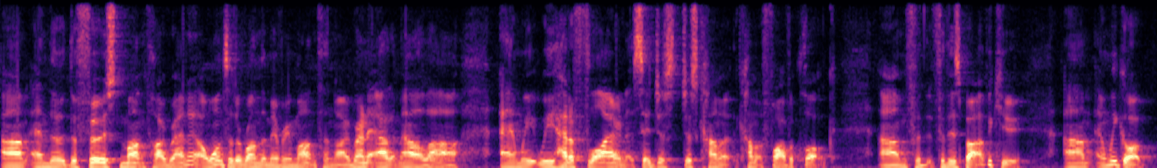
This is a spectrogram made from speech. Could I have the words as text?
um, and the the first month I ran it, I wanted to run them every month, and I ran it out at Mallala, and we, we had a flyer and it said just just come at come at five o'clock um, for th- for this barbecue, um, and we got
